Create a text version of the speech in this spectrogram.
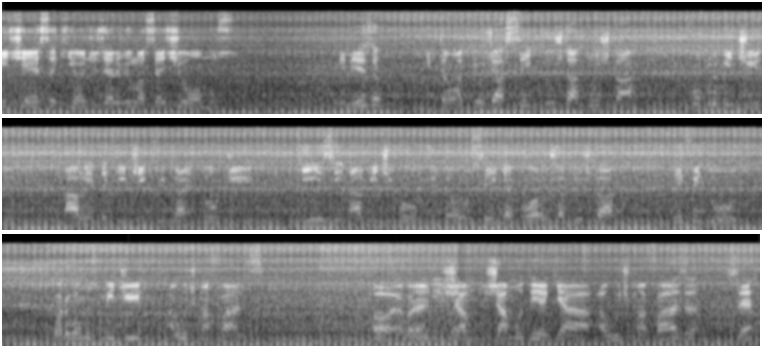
É essa aqui, ó, de 0,7 ohms. Beleza? Então aqui eu já sei que o estator está comprometido. Na lenta aqui tinha que ficar em torno de 15 a 20 volts. Então eu sei que agora o estator está defeituoso. Agora vamos medir a última fase. Ó, agora já, já mudei aqui a, a última fase, certo?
